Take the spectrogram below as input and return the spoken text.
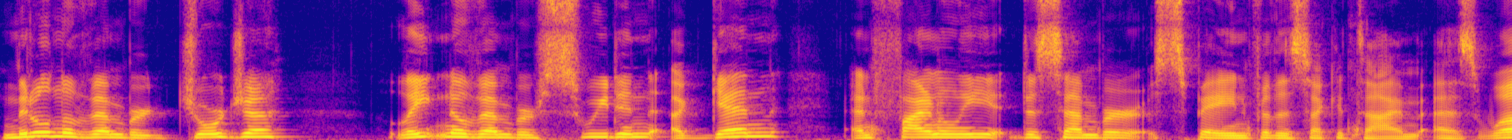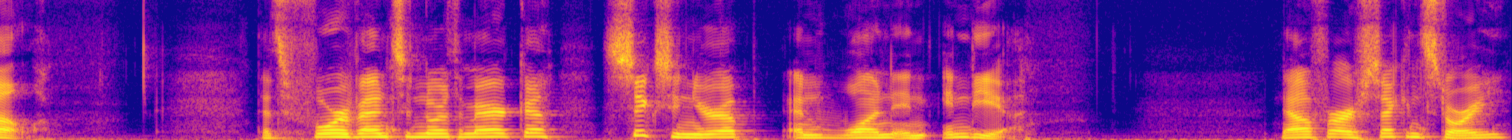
middle November, Georgia, late November, Sweden again, and finally, December, Spain for the second time as well. That's four events in North America, six in Europe, and one in India. Now, for our second story,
